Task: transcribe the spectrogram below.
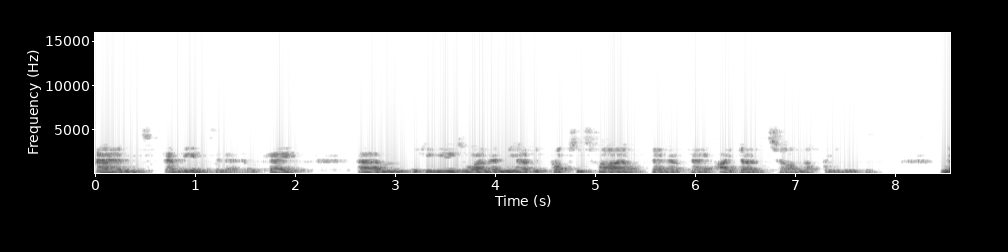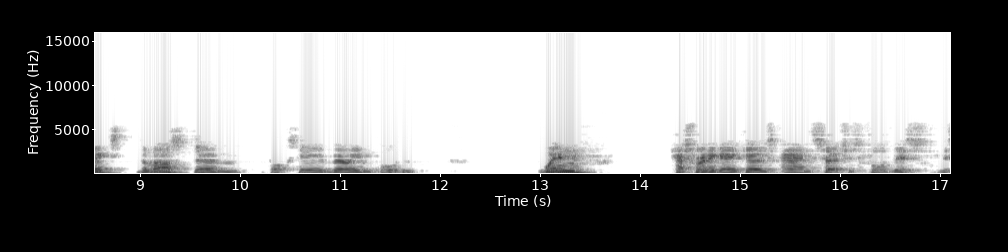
and and the internet. Okay. Um, if you use one and you have your proxies file, then okay. I don't, so I'm not going to use it. Next, the last um, box here, very important. When Cash Renegade goes and searches for this, this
